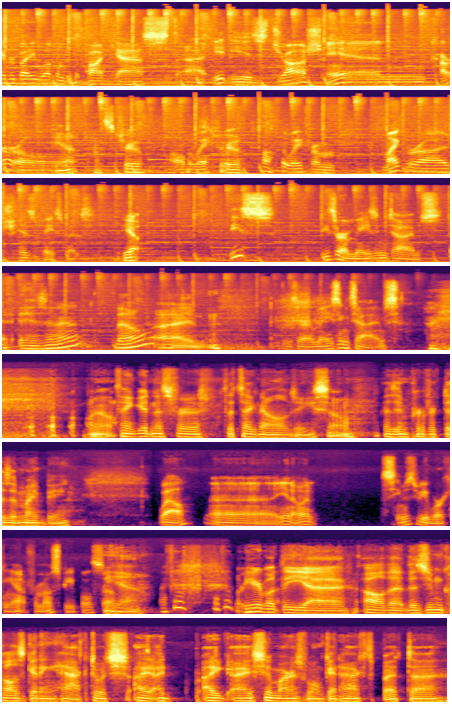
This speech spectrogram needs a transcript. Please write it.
Hey, everybody, welcome to the podcast. Uh, it is Josh and Carl. Yeah, that's true. All the way True. all the way from my garage, his basement. Yep. These these are amazing times. Isn't it? No. I, These are amazing times. well, thank goodness for the technology. So, as imperfect as it might be. Well, uh, you know, it seems to be working out for most people. So yeah. I feel I feel We hear about the uh, all the the Zoom calls getting hacked, which I I I, I assume ours won't get hacked, but, uh,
